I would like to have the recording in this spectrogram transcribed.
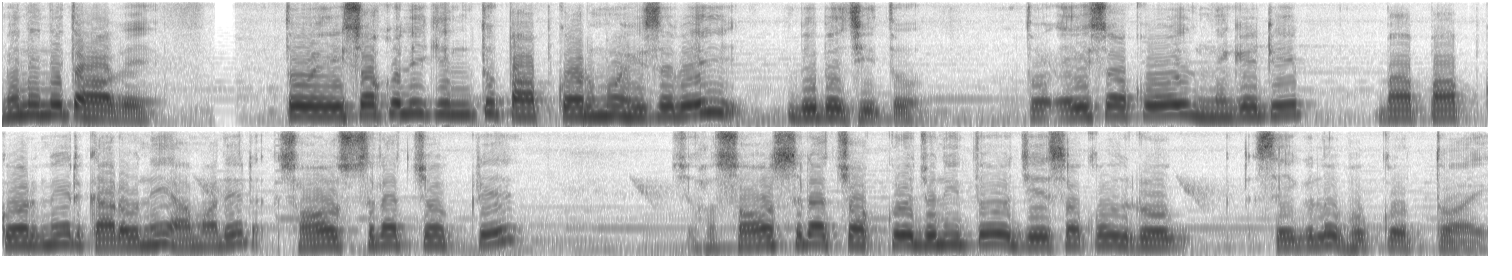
মেনে নিতে হবে। তো এই সকলই কিন্তু পাপকর্ম হিসেবেই বিবেচিত। তো এই সকল নেগেটিভ বা পাপকর্মের কারণে আমাদের সহস্রার চক্রে, সহস্রার চক্রজনিত যে সকল রোগ, সেগুলো ভোগ করতে হয়।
